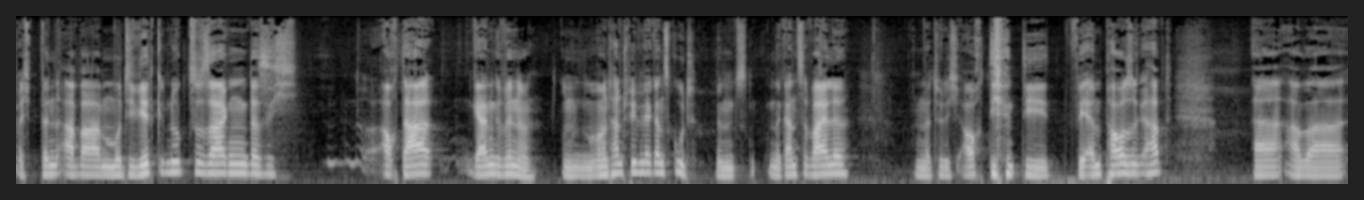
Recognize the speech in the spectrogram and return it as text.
Ich bin aber motiviert genug zu sagen, dass ich auch da gern gewinne. Und momentan spielen wir ganz gut. Wir haben eine ganze Weile natürlich auch die, die WM-Pause gehabt, äh, aber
